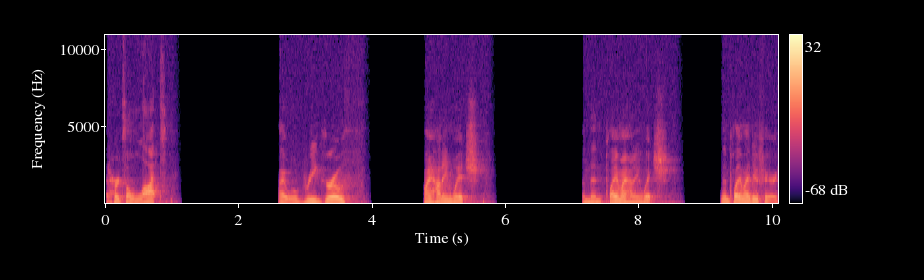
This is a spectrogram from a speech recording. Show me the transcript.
That hurts a lot. I will regrowth my hunting witch. And then play my hunting witch. And then play my dew fairy.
